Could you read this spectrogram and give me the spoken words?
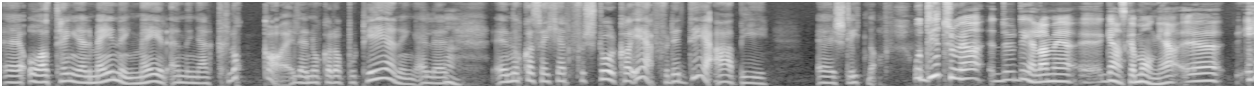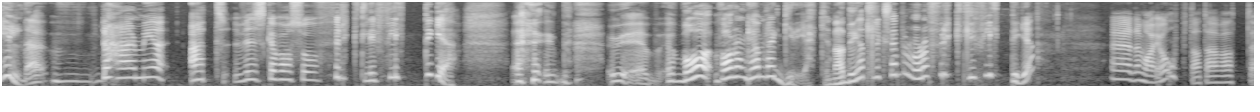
eh, og at ting gir mening mer enn den der klokka, eller noe rapportering, eller Mm. eh, noe som jeg ikke helt forstår hva er, for det er det jeg blir eh, sliten av. Og det tror jeg du deler med eh, mange många. Eh, Hilde, det her med at vi skal være så fryktelig flittige. Var, var de gamle grekerne det til eksempel? Var de fryktelig flittige? De var jo opptatt av at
